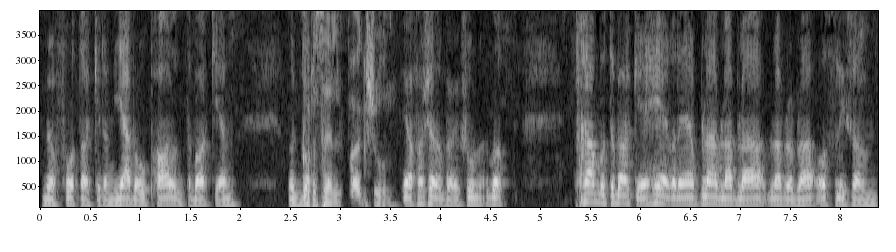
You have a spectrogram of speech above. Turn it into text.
med å få tak i den jævla opalen tilbake igjen. Gått, for å selge på auksjon. ja, forskjellen på auksjon. Gått frem og tilbake, her og der, bla, bla, bla. bla, bla, bla og så liksom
